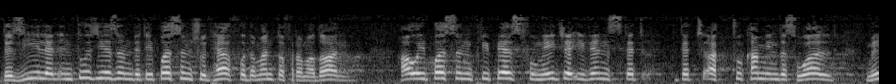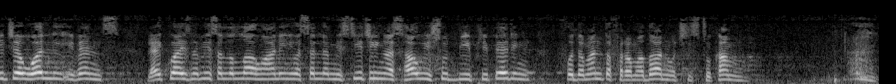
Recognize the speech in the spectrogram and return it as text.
the zeal and enthusiasm that a person should have for the month of Ramadan. How a person prepares for major events that, that are to come in this world, major worldly events. Likewise, Nabi sallallahu alayhi wa sallam is teaching us how we should be preparing for the month of Ramadan which is to come.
